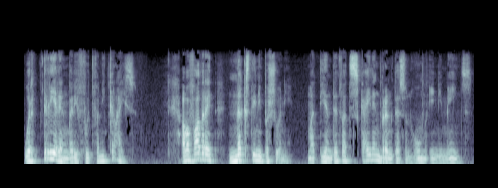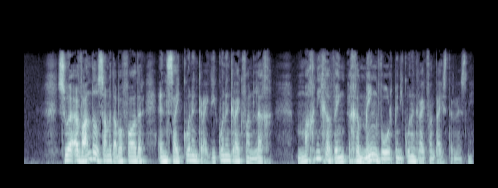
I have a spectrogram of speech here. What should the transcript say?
oortreding by die voet van die kruis. Maar Vader het niks teen die persoon nie maar teen dit wat skeiding bring tussen hom en die mens. So 'n wandel saam met Abba Vader in sy koninkryk, die koninkryk van lig, mag nie geweng, gemeng word met die koninkryk van duisternis nie.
